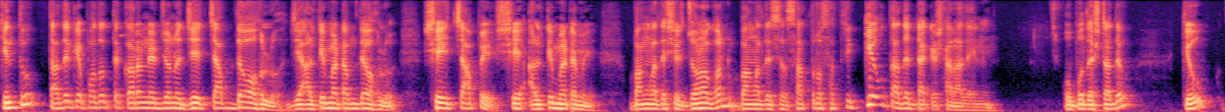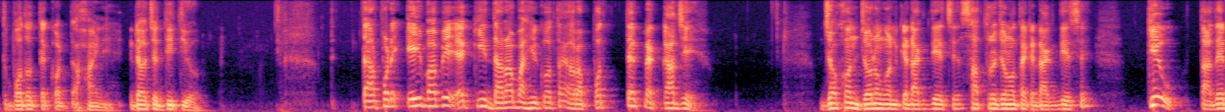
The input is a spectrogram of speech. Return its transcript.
কিন্তু তাদেরকে পদত্যাগ করানোর জন্য যে চাপ দেওয়া হলো, যে আলটিমেটাম দেওয়া হলো, সেই চাপে সেই আলটিমেটামে বাংলাদেশের জনগণ, বাংলাদেশের ছাত্রছাত্রী কেউ তাদের ডাকে সাড়া দেয়নি। উপদেষ্টাদেরও কেউ পদত্যাগ করতে হয়নি। এটা হচ্ছে দ্বিতীয়। তারপরে এইভাবে একই ধারাবাহিকতায় ওরা প্রত্যেকটা কাজে যখন জনগণকে ডাক দিয়েছে, ছাত্র জনতাকে ডাক দিয়েছে, কেউ তাদের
